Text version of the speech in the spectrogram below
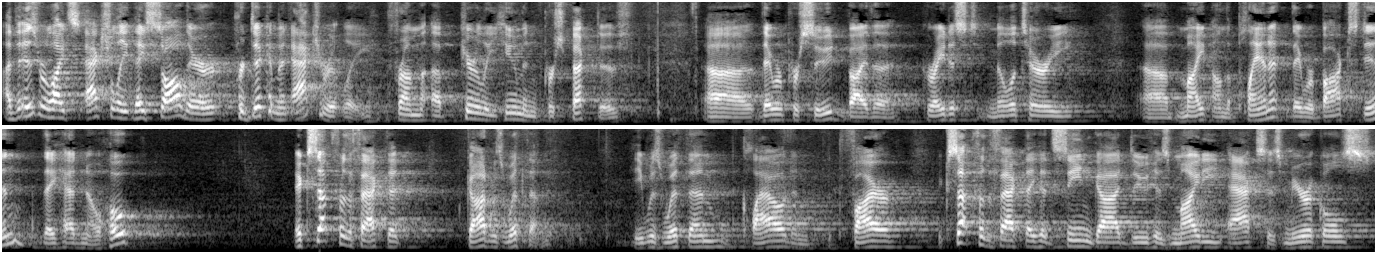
Uh, the Israelites actually they saw their predicament accurately from a purely human perspective. Uh, they were pursued by the greatest military uh, might on the planet. They were boxed in. They had no hope, except for the fact that God was with them. He was with them, cloud and fire except for the fact they had seen God do his mighty acts, his miracles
